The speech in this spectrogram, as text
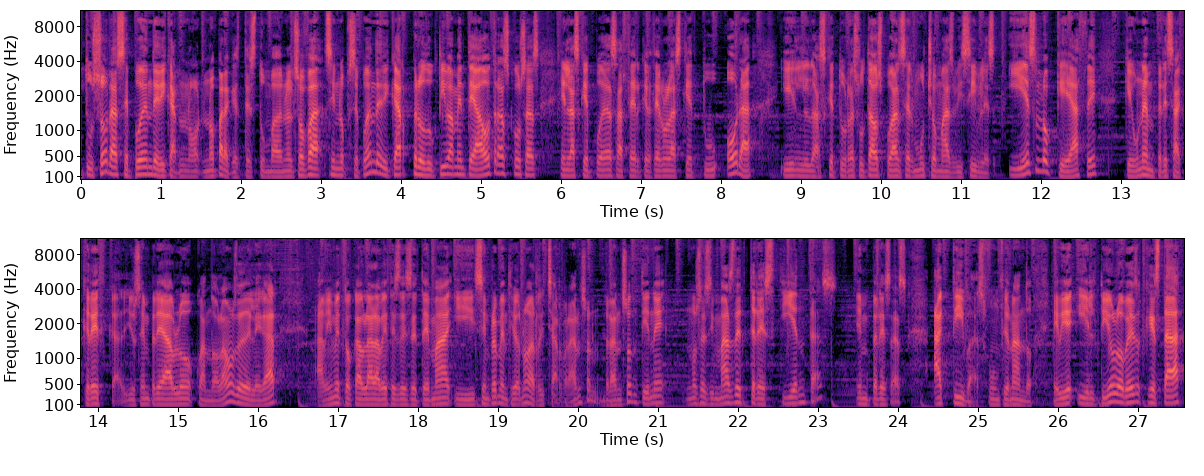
tus horas se pueden dedicar, no, no para que estés tumbado en el sofá, sino se pueden dedicar productivamente a otras cosas en las que puedas hacer crecer o las que tu hora y las que tus resultados puedan ser mucho más visibles. Y es lo que hace que una empresa crezca. Yo siempre hablo, cuando hablamos de delegar, a mí me toca hablar a veces de ese tema y siempre menciono a Richard Branson. Branson tiene, no sé si más de 300 empresas activas funcionando. Y el tío lo ves que está,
